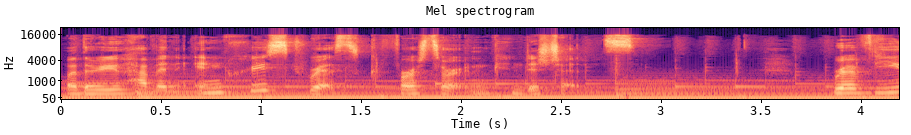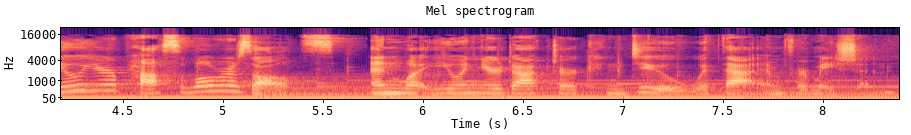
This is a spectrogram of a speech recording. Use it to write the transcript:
whether you have an increased risk for certain conditions. Review your possible results and what you and your doctor can do with that information.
